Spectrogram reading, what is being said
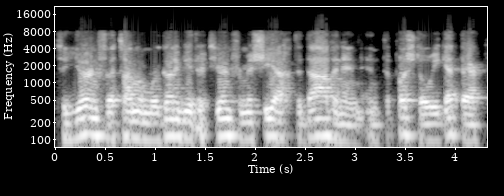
to yearn for the time when we're going to be there, to yearn for Mashiach, to daven and, and to push till we get there.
